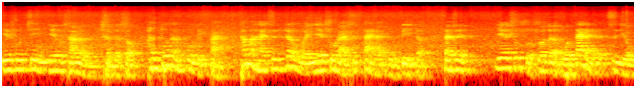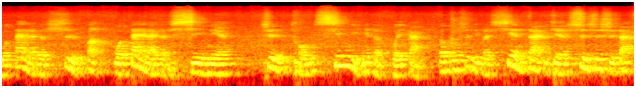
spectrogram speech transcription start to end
耶稣进耶路撒冷城的时候，很多人不明白，他们还是认为耶稣来是带来武力的，但是。耶稣所说的，我带来的自由，我带来的释放，我带来的喜年，是从心里面的悔改，而不是你们现在以前世师时代、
